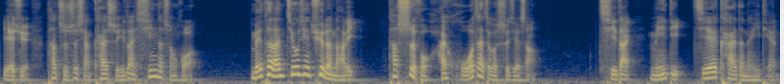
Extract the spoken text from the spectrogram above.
也许他只是想开始一段新的生活。梅特兰究竟去了哪里？他是否还活在这个世界上？期待谜底揭开的那一天。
